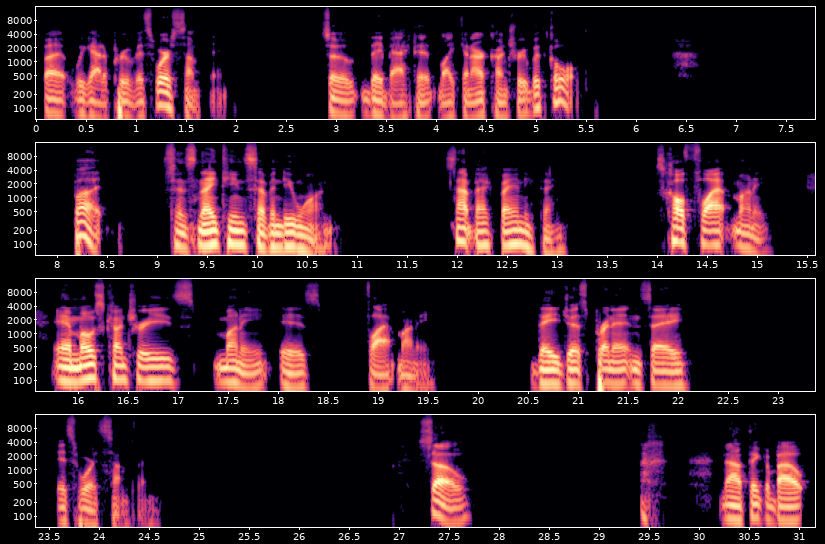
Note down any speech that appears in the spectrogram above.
but we gotta prove it's worth something." So, they backed it, like in our country, with gold. But since 1971 it's not backed by anything. It's called fiat money. And most countries' money is fiat money. They just print it and say it's worth something. So now think about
